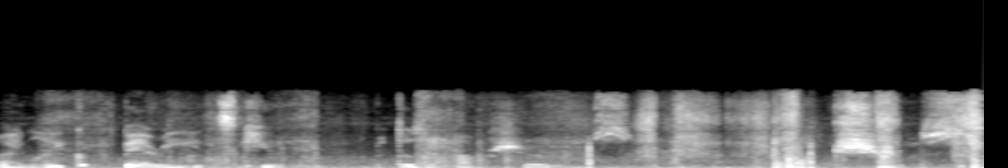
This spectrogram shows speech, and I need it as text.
I like Berry, it's cute, but doesn't have shoes. What shoes?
